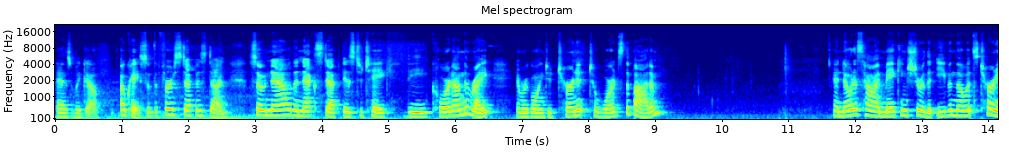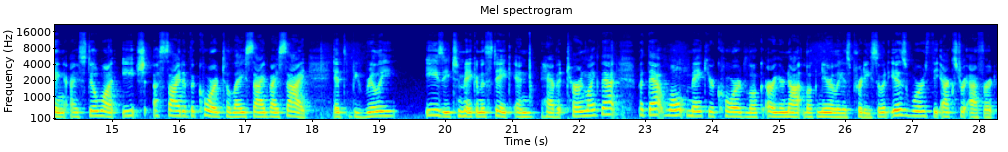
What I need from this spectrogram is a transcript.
as we go. Okay, so the first step is done. So now the next step is to take the cord on the right and we're going to turn it towards the bottom. And notice how I'm making sure that even though it's turning, I still want each side of the cord to lay side by side. It'd be really easy to make a mistake and have it turn like that, but that won't make your cord look or your knot look nearly as pretty. So it is worth the extra effort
